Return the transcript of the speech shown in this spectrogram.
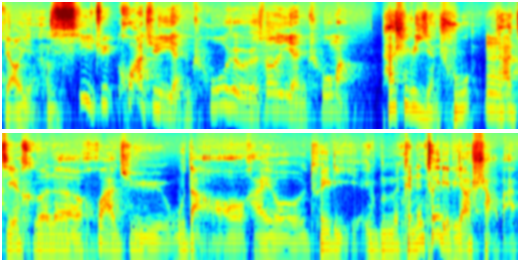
表演，嗯。戏剧、话剧演出，是不是？说是演出嘛？它是一个演出，它结合了话剧、舞蹈，还有推理，嗯可能推理比较少吧。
